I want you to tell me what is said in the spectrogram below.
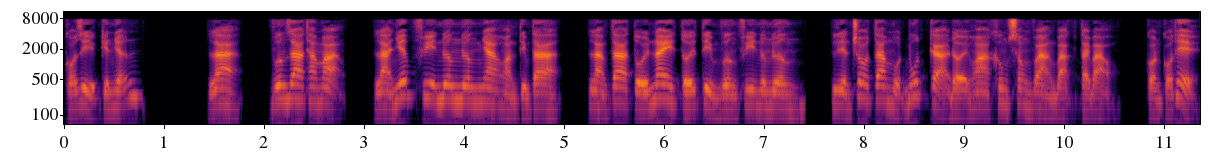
có gì kiên nhẫn. Là, vương gia tha mạng, là nhiếp phi nương nương nha hoàn tìm ta, làm ta tối nay tới tìm vương phi nương nương, liền cho ta một bút cả đời hoa không song vàng bạc tài bảo, còn có thể.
